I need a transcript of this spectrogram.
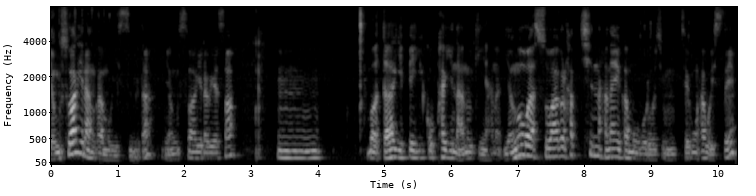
영수학이라는 과목이 있습니다. 영수학이라고 해서 음, 뭐 더하기 빼기 곱하기 나누기 하는 영어와 수학을 합친 하나의 과목으로 지금 제공하고 있어요.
